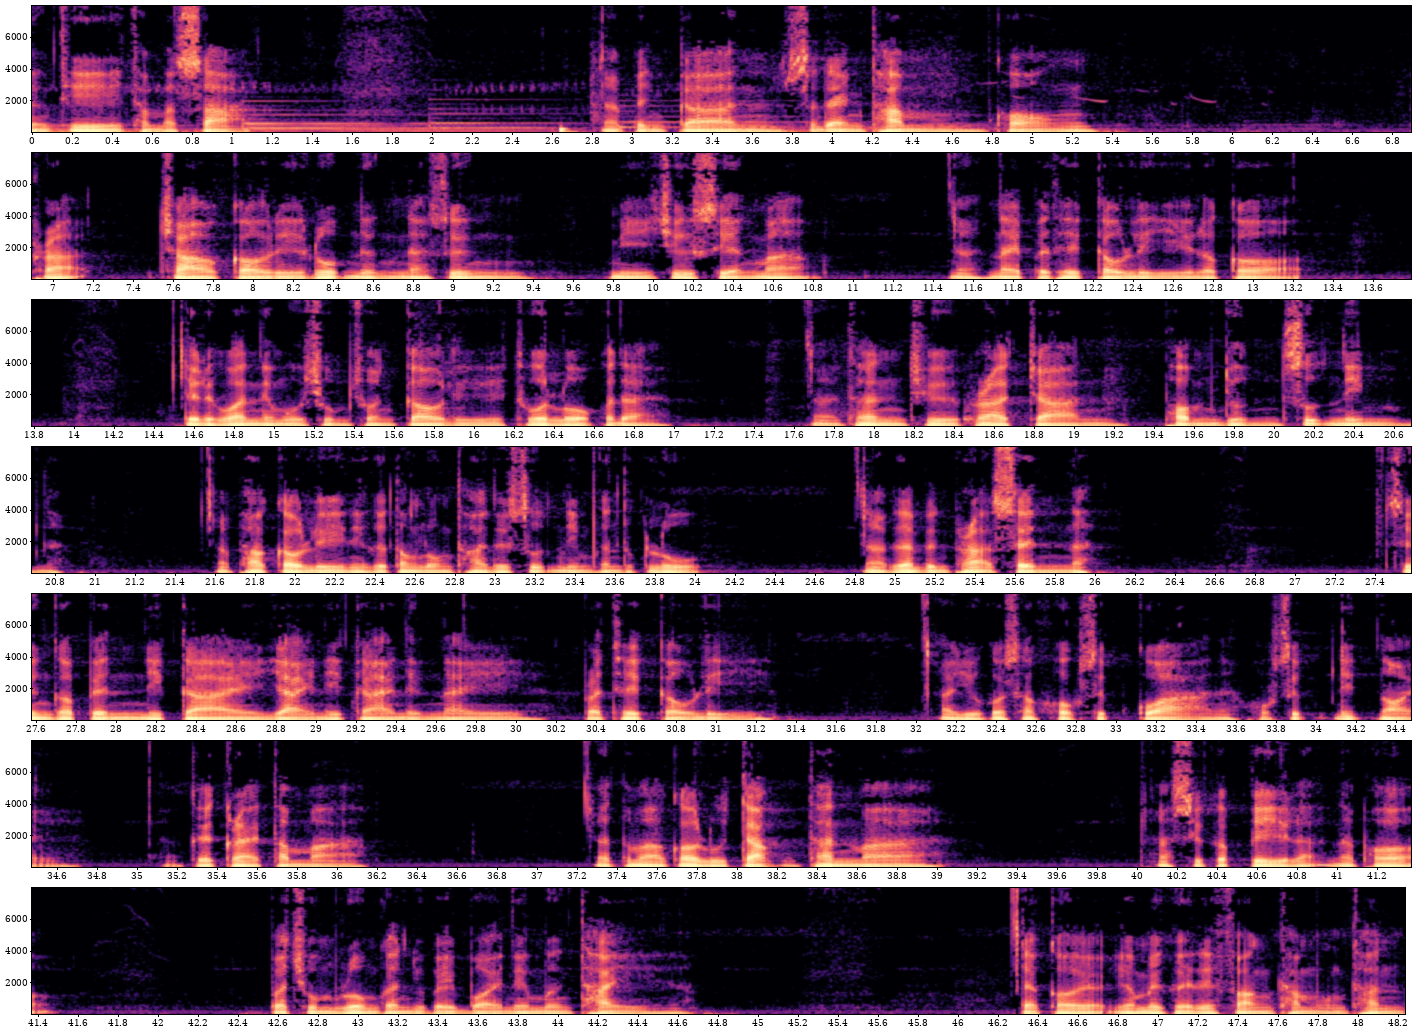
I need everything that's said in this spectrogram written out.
หนึ่งที่ธรรมศาสตร์ เป็นการแสดงธรรมของพระชาวเกาหลีรูปหนึ่งนะ ซึ่งมีชื่อเสียงมากนะในประเทศเกาหลีแล้วก็จะเรียกว่าในหมู่ชุมชนเกาหลีทั่วโลกก็ได้นะท่านชื่อพระอาจารย์พอมยุนสุนิมนะพระเกาหลีนี่ก็ต้องลงท้ายด้วยสุนิมกันทุกลูกนะท่านเป็นพระเซนนะ ซึ่งก็เป็นนิกายใหญ่นิกายหนึ่งในประเทศเกาหลี อายุก็สักหกสิบกว่านะหกสิบนิดหน่อยใกล้ๆตมา อาตมาก็รู้จักท่านมาสิบกว่าปีแล้วนะเพราะประชุมร่วมกันอยู่บ่อยๆในเมืองไทย แต่ก็ยังไม่เคยได้ฟังธรรมของท่าน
